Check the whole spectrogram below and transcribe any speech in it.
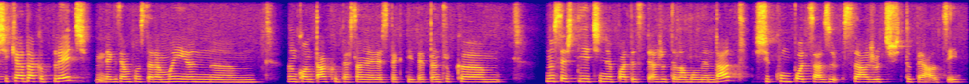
și chiar dacă pleci, de exemplu, să rămâi în, um, în contact cu persoanele respective, pentru că um, nu se știe cine poate să te ajute la un moment dat și cum poți să, aj- să ajuți și tu pe alții.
